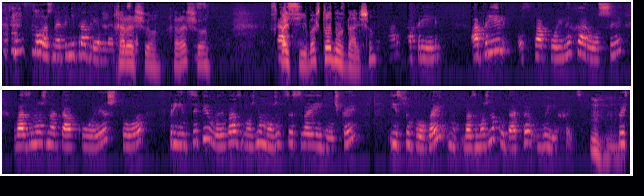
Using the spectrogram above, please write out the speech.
Это не сложно, это не проблемно. просто. Хорошо, хорошо. Спасибо. Что у нас дальше? Апрель. Апрель спокойный, хороший. Возможно такое, что в принципе вы, возможно, может со своей дочкой и с супругой, м, возможно, куда-то выехать. Мгм. То есть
